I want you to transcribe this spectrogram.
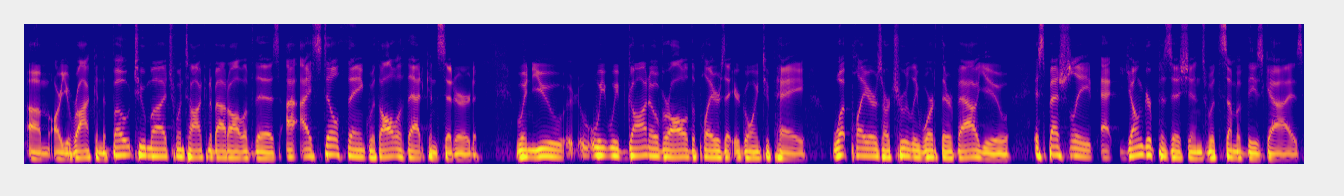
Um, are you rocking the boat too much when talking about all of this? I, I still think, with all of that considered, when you we we've gone over all of the players that you're going to pay. what players are truly worth their value, especially at younger positions with some of these guys.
